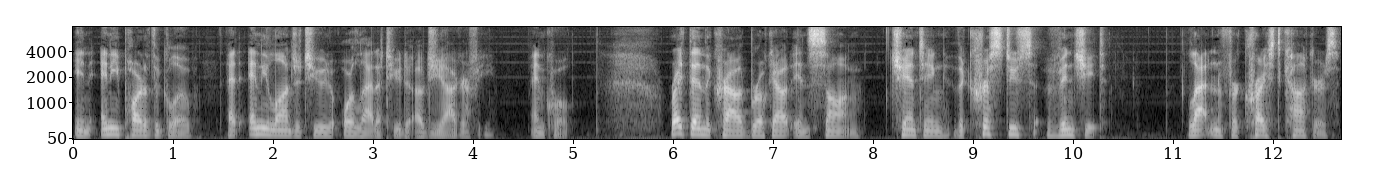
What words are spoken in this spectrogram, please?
in any part of the globe, at any longitude or latitude of geography. End quote. Right then, the crowd broke out in song, chanting the Christus vincit, Latin for Christ conquers.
